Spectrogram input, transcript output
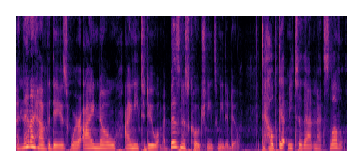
And then I have the days where I know I need to do what my business coach needs me to do to help get me to that next level.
